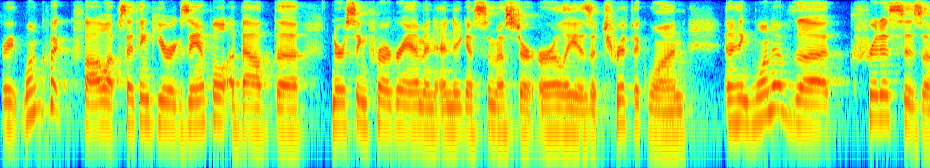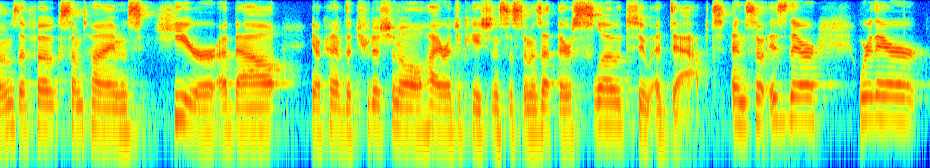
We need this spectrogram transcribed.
Great. One quick follow-up. So I think your example about the nursing program and ending a semester early is a terrific one. And I think one of the criticisms that folks sometimes hear about you know, kind of the traditional higher education system is that they're slow to adapt. And so is there, were there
